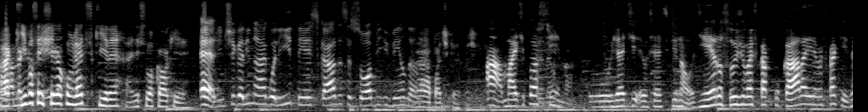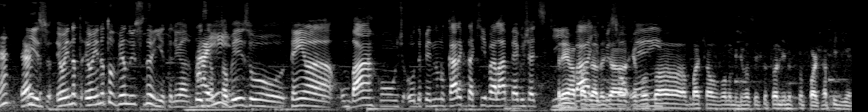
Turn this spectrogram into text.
Aqui você chega com jet ski, né? Aí nesse local aqui. É, a gente chega ali na água ali, tem a escada, você sobe e vem andando. Ah, pode crer, pode crer. Ah, mas tipo assim, mano. O jet, o jet ski não. O dinheiro sujo vai ficar com o cara e ele vai ficar aqui, né? Certo? Isso, eu ainda, eu ainda tô vendo isso daí, tá ligado? Por Aí- exemplo, talvez o tenha um barco, ou, ou dependendo do cara que tá aqui, vai lá, pega o jet ski, Pera aí, vai, e rapaziada, o pessoal já, eu vem. vou só baixar o volume de vocês que eu tô ali no suporte, rapidinho.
